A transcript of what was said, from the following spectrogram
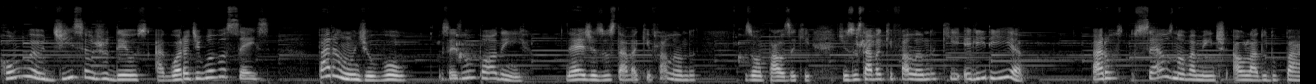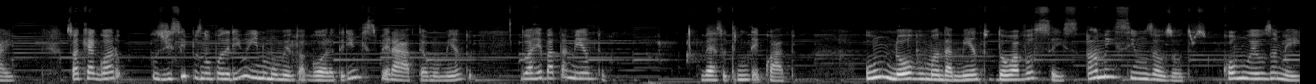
como eu disse aos judeus, agora digo a vocês: para onde eu vou, vocês não podem ir. Né? Jesus estava aqui falando, fiz uma pausa aqui. Jesus estava aqui falando que ele iria para os céus novamente ao lado do Pai. Só que agora os discípulos não poderiam ir no momento agora, teriam que esperar até o momento do arrebatamento. Verso 34. Um novo mandamento dou a vocês: amem-se uns aos outros, como eu os amei.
